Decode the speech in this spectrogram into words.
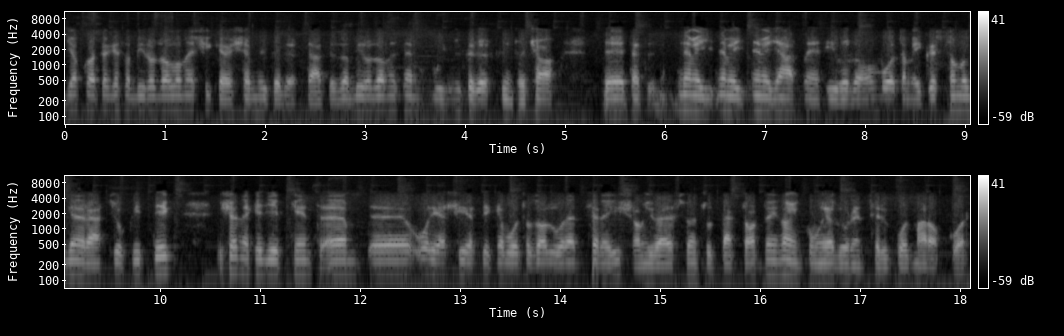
gyakorlatilag ez a birodalom ez sikeresen működött. Tehát ez a birodalom ez nem úgy működött, mint hogyha de, tehát nem egy, nem, egy, nem egy átmeneti irodalom volt, amelyik összeomló generációk vitték, és ennek egyébként e, e, óriási értéke volt az adórendszere is, amivel ezt fönn tudták tartani, nagyon komoly adórendszerük volt már akkor.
